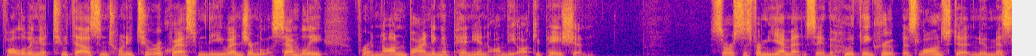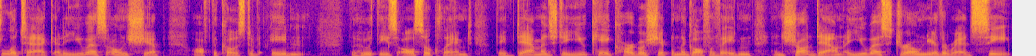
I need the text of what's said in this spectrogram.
following a 2022 request from the UN General Assembly for a non binding opinion on the occupation. Sources from Yemen say the Houthi group has launched a new missile attack at a U.S. owned ship off the coast of Aden. The Houthis also claimed they've damaged a UK cargo ship in the Gulf of Aden and shot down a U.S. drone near the Red Sea.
